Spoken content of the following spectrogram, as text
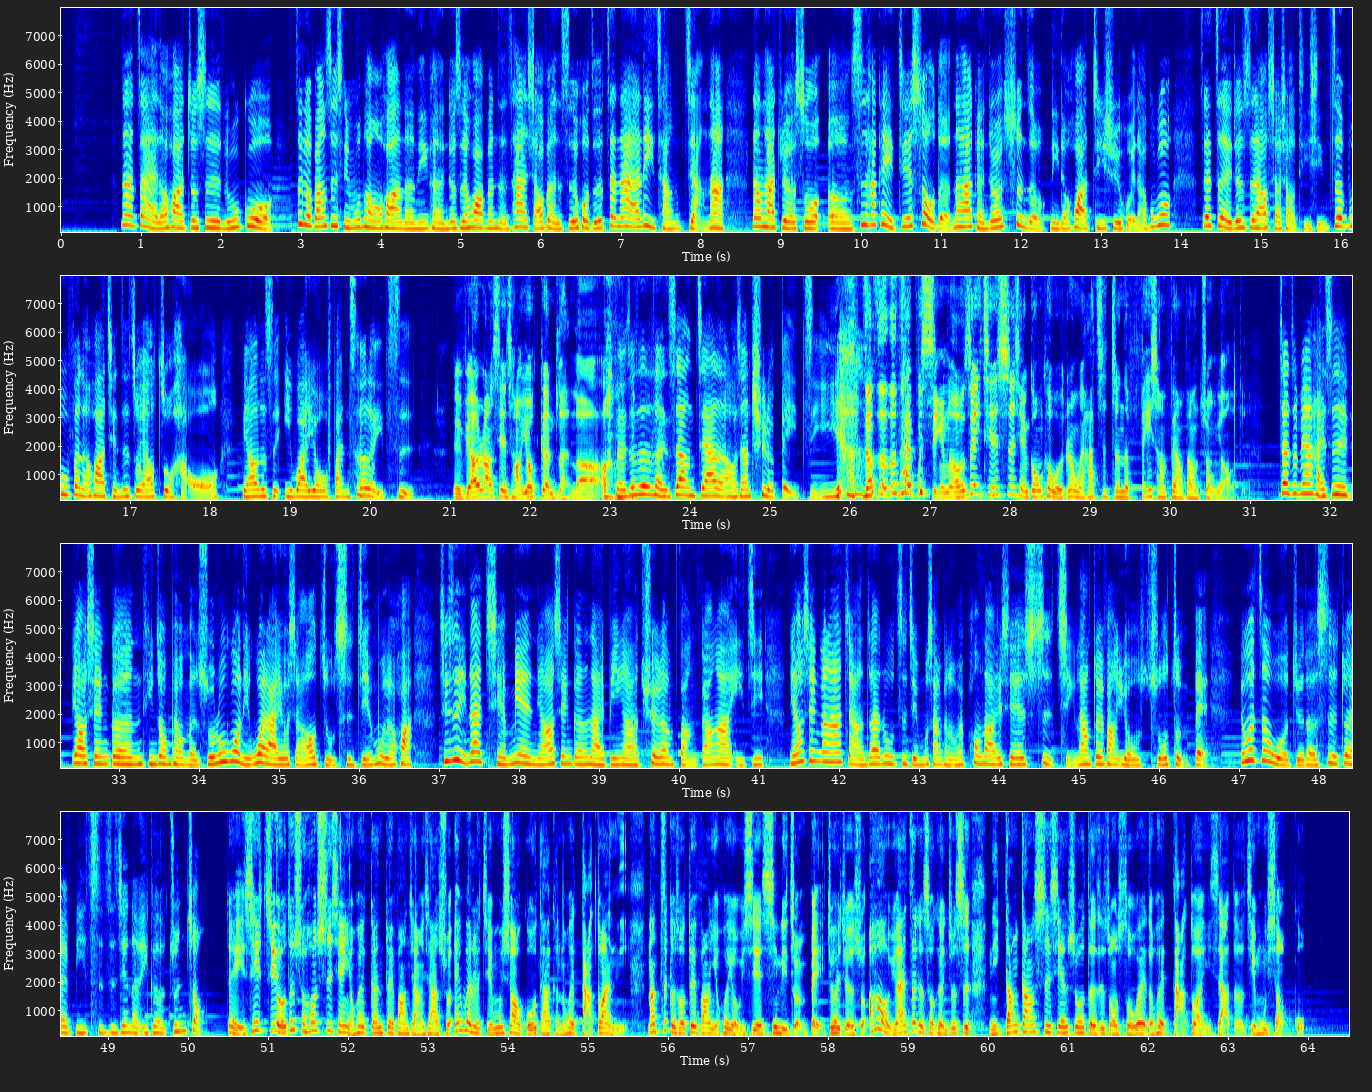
那再来的话，就是如果这个方式行不通的话呢，你可能就是划分成他的小粉丝，或者是站在他的立场讲，那让他觉得说，嗯，是他可以接受的，那他可能就会顺着你的话继续回答。不过在这里就是要小小提醒，这部分的话前置作业要做好哦，不要就是意外又翻车了一次。你不要让现场又更冷了。对，就是冷上加冷，好像去了北极一样。这真的太不行了。所以其实事前功课，我认为它是真的非常非常非常重要的。在这边还是要先跟听众朋友们说，如果你未来有想要主持节目的话，其实你在前面你要先跟来宾啊确认访纲啊，以及你要先跟他讲，在录制节目上可能会碰到一些事情，让对方有所准备，因为这我觉得是对彼此之间的一个尊重。对，所以只有的时候事先也会跟对方讲一下，说，哎，为了节目效果，我等下可能会打断你。那这个时候对方也会有一些心理准备，就会觉得说，哦，原来这个时候可能就是你刚刚事先说的这种所谓的会打断一下的节目效果。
